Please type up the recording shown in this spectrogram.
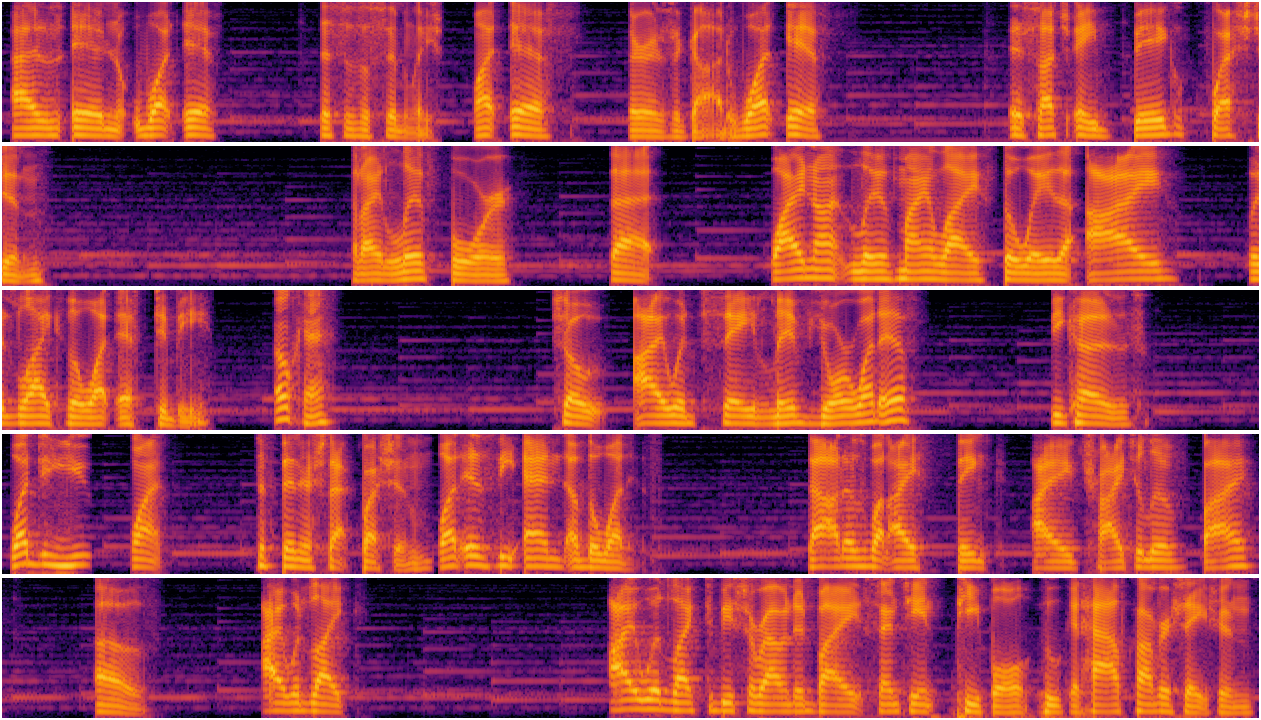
As in what if this is a simulation? What if there is a God? What if is such a big question that I live for that why not live my life the way that I would like the what if to be? Okay. So I would say live your what if because what do you want to finish that question. What is the end of the what if? That is what I think I try to live by. Of I would like I would like to be surrounded by sentient people who could have conversations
